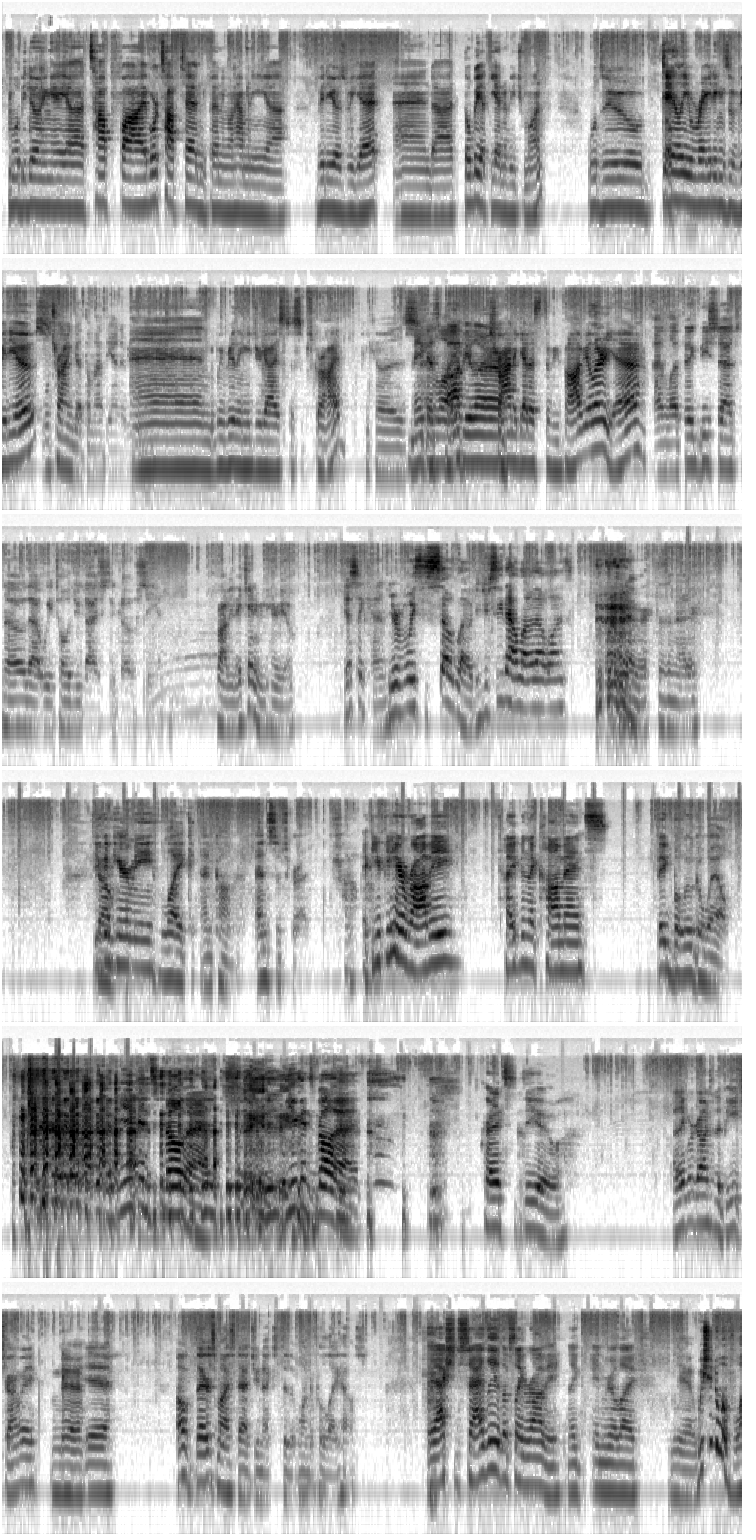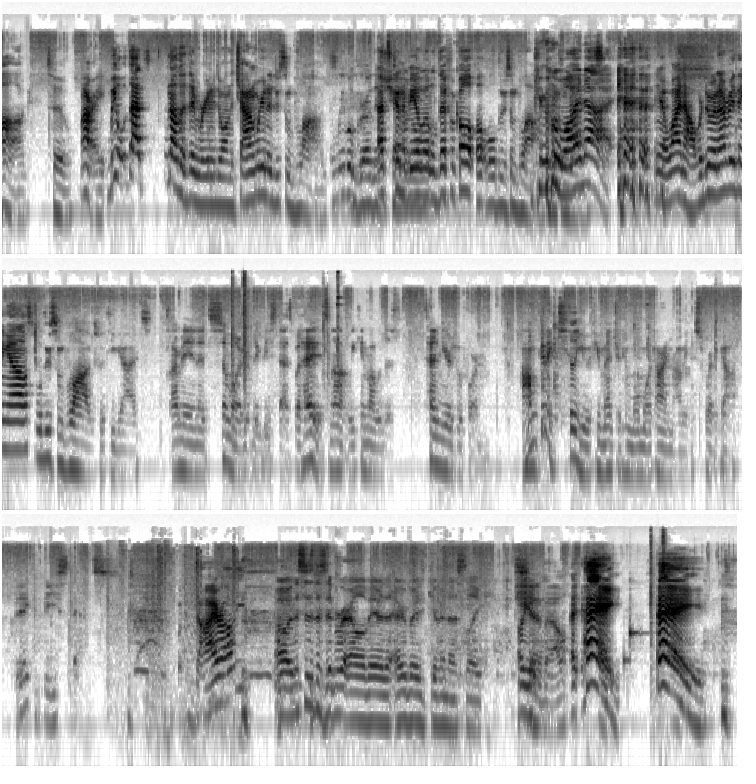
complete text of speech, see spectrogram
We'll be doing a uh, top five or top ten, depending on how many uh, videos we get, and uh, they'll be at the end of each month. We'll do daily ratings of videos, We'll try and get them at the end of it. and we really need you guys to subscribe because Make us popular. trying to get us to be popular. Yeah, And let Big B Stats know that we told you guys to go see it. Robbie, they can't even hear you. Yes, they can. Your voice is so low. Did you see how low that was? Whatever. Doesn't matter. If you Go. can hear me, like and comment and subscribe. Shut up. If you can hear Robbie, type in the comments. Big beluga whale. if you can spell that, if you can spell that. Credits to you. I think we're going to the beach, aren't we? Yeah. Yeah. Oh, there's my statue next to the wonderful lighthouse. It actually, sadly, it looks like Robbie, like in real life. Yeah. We should do a vlog too. All right. We that's another thing we're gonna do on the channel. We're gonna do some vlogs. We will grow this. That's gonna be a little difficult, but we'll do some vlogs. Why not? Yeah. Why not? We're doing everything else. We'll do some vlogs with you guys. I mean, it's similar to Big B Stats, but hey, it's not. We came up with this ten years before. I'm gonna kill you if you mention him one more time, Robbie. I swear to God. Big B Stats. Die, Robbie. oh, this is the zipper elevator that everybody's giving us, like. Oh, Shit yeah. about. Hey, hey!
